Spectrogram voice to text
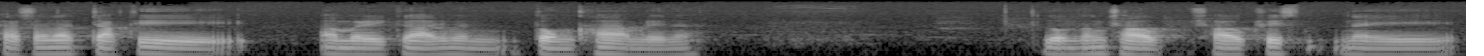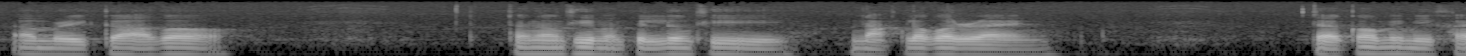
ศาสนาจักรที่อเมริกานี่มันตรงข้ามเลยนะ รวมทั้งชาวชาวคริสต์ในอเมริกาก็ ทั้งทั้งที่มันเป็นเรื่องที่หนักแล้วก็แรง แต่ก็ไม่มีใคร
